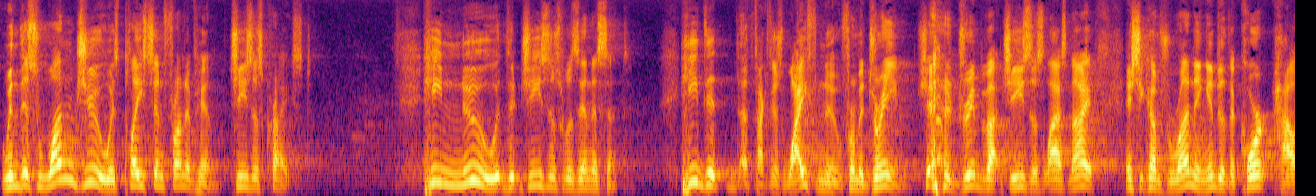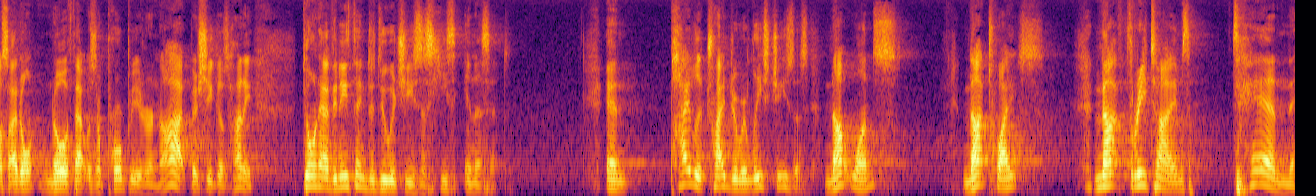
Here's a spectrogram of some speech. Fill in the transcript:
when this one Jew was placed in front of him, Jesus Christ, he knew that Jesus was innocent. He did, in fact, his wife knew from a dream. She had a dream about Jesus last night, and she comes running into the courthouse. I don't know if that was appropriate or not, but she goes, Honey, don't have anything to do with Jesus. He's innocent. And Pilate tried to release Jesus, not once, not twice, not three times, 10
